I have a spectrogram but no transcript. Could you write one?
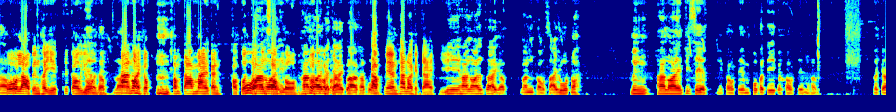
ลาวโอ้ครับลาวเป็นพระเอกคือเก่าอยู่แม่นครับลาวห้าน้อยครับตามตามๆมากัน เขาตัวโอ้จอห้ากันน้อสยองนี่โตวห้าน้อยกระจายกว่าครับผมครับแมนห้าน้อยกระจายอีหลีมีห้าน้อยใช่ครับ มันเข้าสายรูดเนาะหนึ่งห้าน้อยพิเศษนี่เข้าเต็มปกติก็เข้าเต็มครับ แล้วก็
